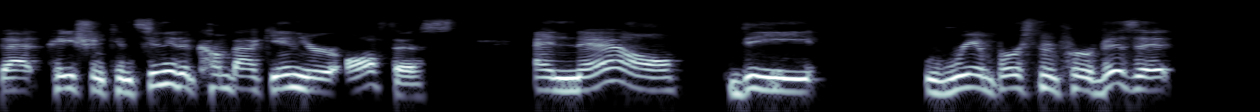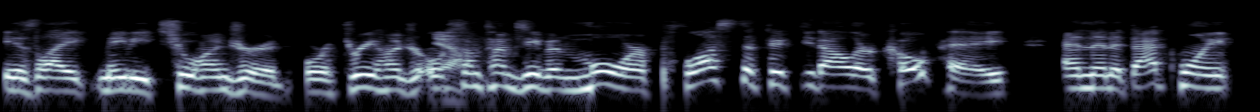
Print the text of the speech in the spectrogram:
that patient continue to come back in your office. And now the reimbursement per visit is like maybe 200 or 300 or yeah. sometimes even more plus the $50 copay and then at that point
